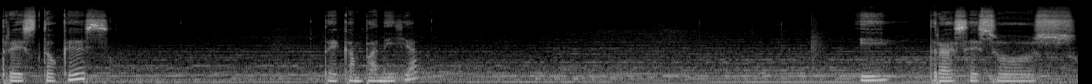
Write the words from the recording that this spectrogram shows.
tres toques de campanilla y tras esos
